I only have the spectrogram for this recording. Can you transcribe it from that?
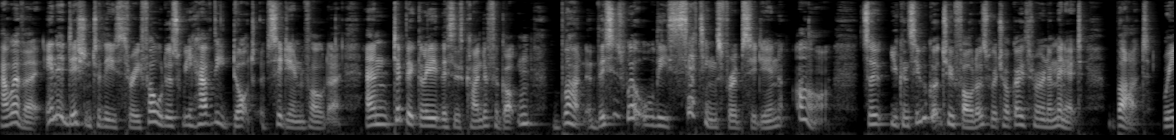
However, in addition to these three folders, we have the .obsidian folder, and typically this is kind of forgotten, but this is where all these settings for Obsidian are. So you can see we've got two folders, which I'll go through in a minute, but we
